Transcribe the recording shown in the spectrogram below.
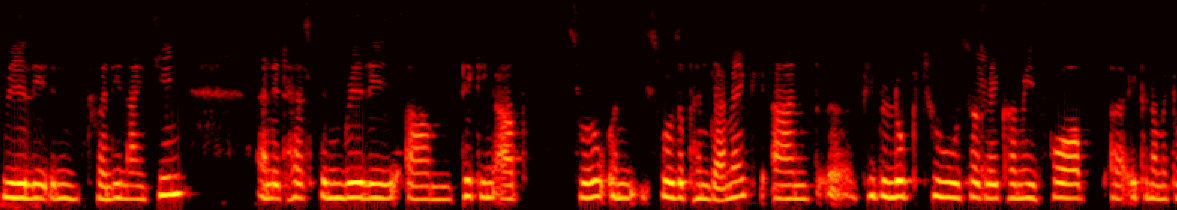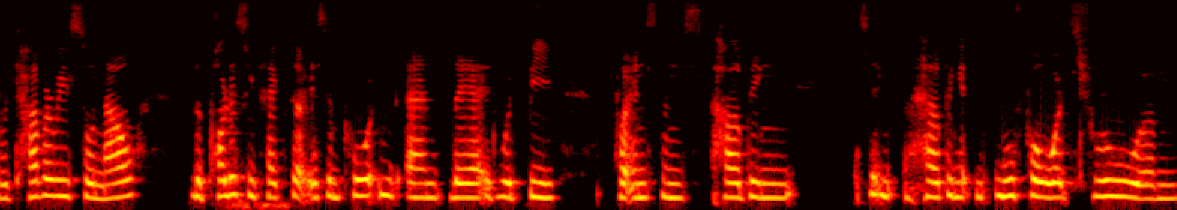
really in 2019. And it has been really um, picking up through through the pandemic and uh, people look to circular economy for uh, economic recovery. So now the policy factor is important, and there it would be, for instance, helping helping it move forward through um,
